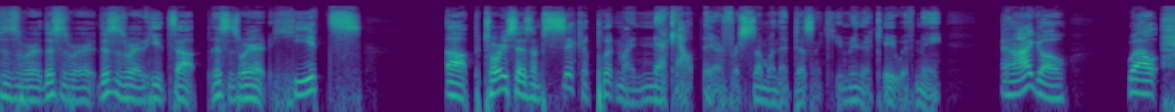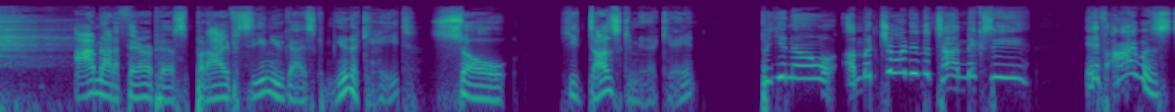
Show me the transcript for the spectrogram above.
This is where this is where this is where it heats up. This is where it heats up. Tori says I'm sick of putting my neck out there for someone that doesn't communicate with me. And I go, Well, I'm not a therapist, but I've seen you guys communicate. So he does communicate. But you know, a majority of the time, Mixie, if I was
